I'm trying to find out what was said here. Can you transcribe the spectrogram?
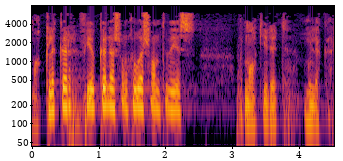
makliker vir jou kinders om gehoorsaam te wees of maak jy dit moeiliker?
